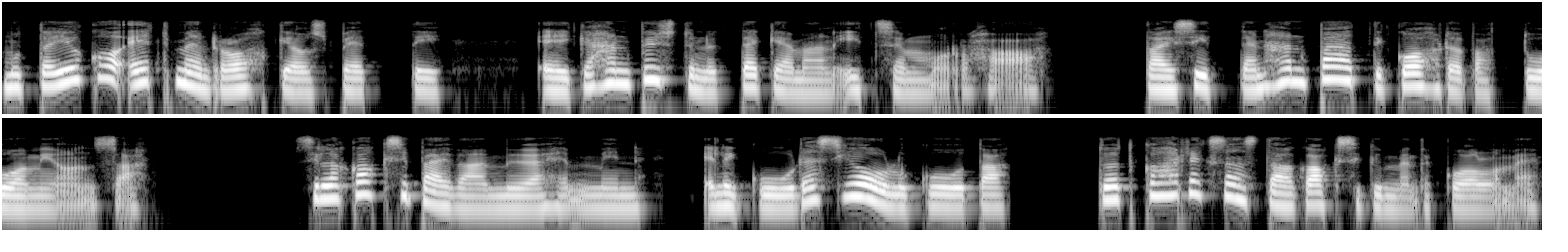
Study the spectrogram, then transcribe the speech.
Mutta joko Edmen rohkeus petti, eikä hän pystynyt tekemään itsemurhaa, tai sitten hän päätti kohdata tuomionsa. Sillä kaksi päivää myöhemmin, eli 6. joulukuuta 1823,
